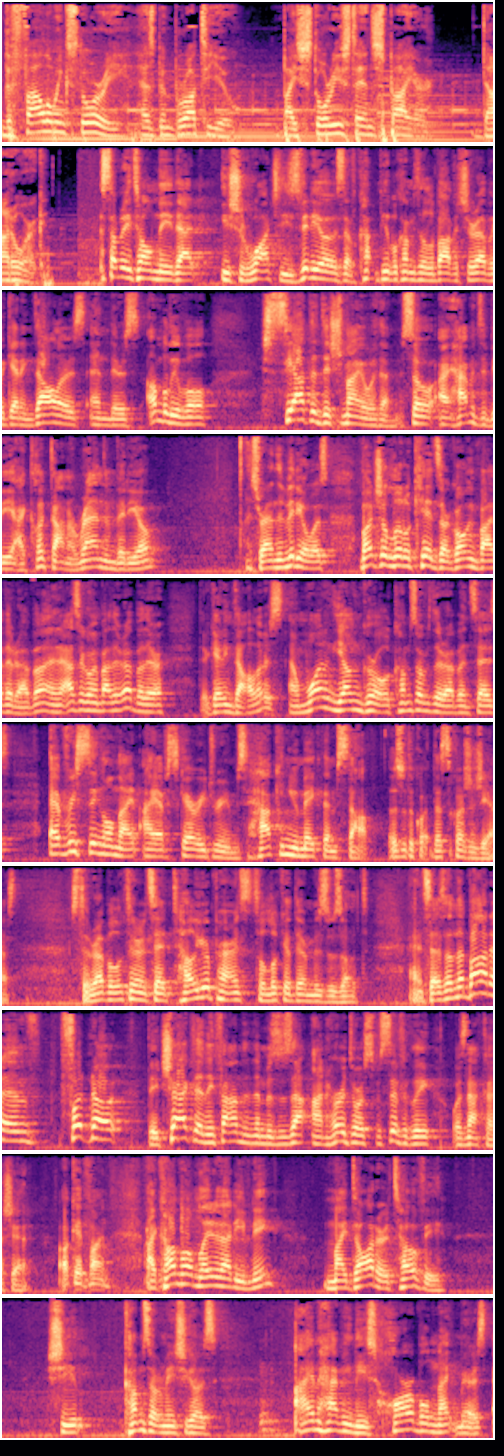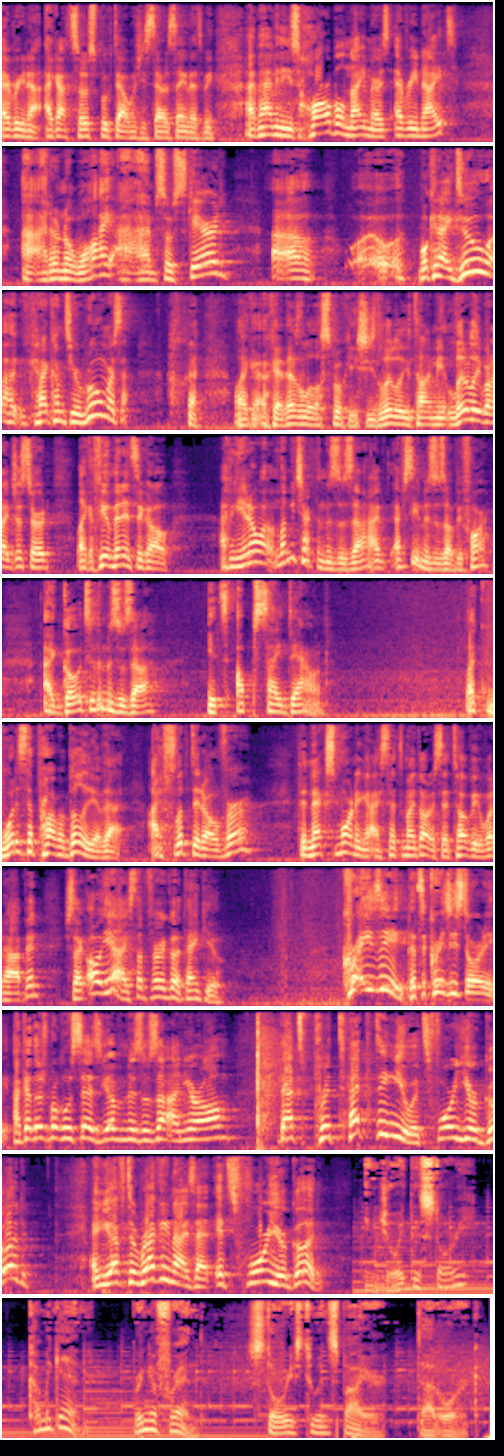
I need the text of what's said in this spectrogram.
The following story has been brought to you by StoriesToInspire.org. Somebody told me that you should watch these videos of people coming to the Lubavitcher Rebbe getting dollars, and there's unbelievable siyata dishmaya with them. So I happened to be, I clicked on a random video. This random video was a bunch of little kids are going by the Rebbe, and as they're going by the Rebbe, they're, they're getting dollars, and one young girl comes over to the Rebbe and says, Every single night I have scary dreams. How can you make them stop? Those are the, that's the question she asked. So the Rebbe looked at her and said, Tell your parents to look at their mezuzot. And it says on the bottom, footnote, they checked and they found that the mezuzah on her door specifically was not kasher. Okay, fine. I come home later that evening. My daughter, Tovi, she comes over to me she goes, I'm having these horrible nightmares every night. I got so spooked out when she started saying that to me. I'm having these horrible nightmares every night. I I don't know why. I- I'm so scared. Uh, what can I do? Uh, can I come to your room or something? like, okay, that's a little spooky. She's literally telling me, literally what I just heard like a few minutes ago. I mean, you know what? Let me check the mezuzah. I've, I've seen mezuzah before. I go to the mezuzah. It's upside down. Like, what is the probability of that? I flipped it over. The next morning, I said to my daughter, I said, Tovi, what happened? She's like, oh yeah, I slept very good, thank you. Crazy! That's a crazy story. HaKadosh Baruch Hu says, you have a mezuzah on your home, that's protecting you. It's for your good. And you have to recognize that it's for your good. Enjoyed this story? Come again. Bring a friend. Stories to inspire.org.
